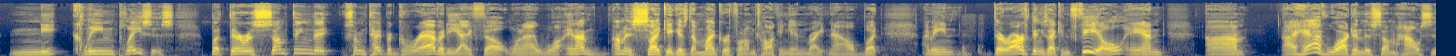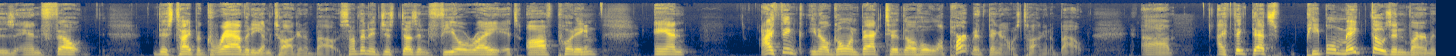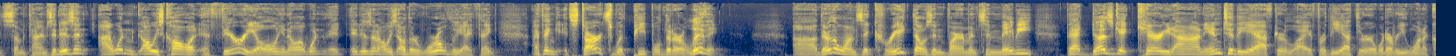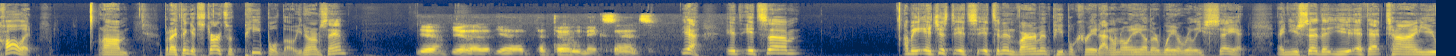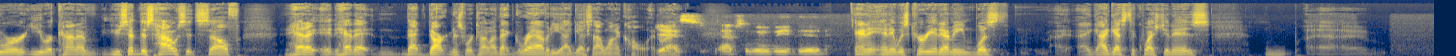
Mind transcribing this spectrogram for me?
neat, clean places. But there was something that some type of gravity I felt when I wa- and I'm I'm as psychic as the microphone I'm talking in right now. But I mean, there are things I can feel, and um, I have walked into some houses and felt this type of gravity I'm talking about. Something that just doesn't feel right. It's off putting. And I think, you know, going back to the whole apartment thing I was talking about, uh, I think that's people make those environments sometimes. It isn't, I wouldn't always call it ethereal. You know, it wouldn't, it, it isn't always otherworldly, I think. I think it starts with people that are living. Uh, they're the ones that create those environments, and maybe that does get carried on into the afterlife or the ether or whatever you want to call it. Um, but I think it starts with people, though. You know what I'm saying? Yeah. Yeah. That, yeah. That totally makes sense. Yeah, it, it's um, I mean, it's just it's it's an environment people create. I don't know any other way to really say it. And you said that you at that time you were you were kind of you said this house itself had a it had a that darkness we're talking about that gravity I guess I want to call it right. Yes. Absolutely. It did. And it, and it was created. I mean, was I, I guess the question is. Uh,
